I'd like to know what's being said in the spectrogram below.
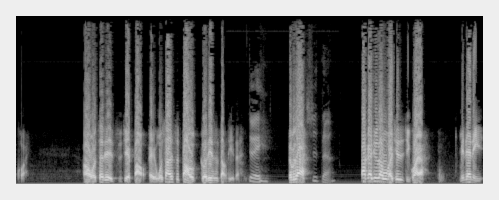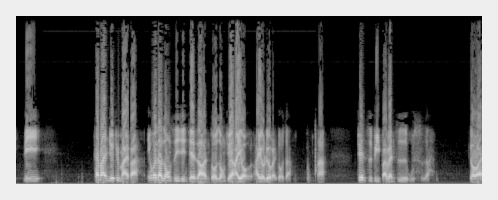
块。啊，我在这里直接报，哎，我上一次报隔天是涨停的，对，对不对？是的，大概就在五百七十几块啊。明天你你开盘你就去买吧，因为它融资已经减少很多，融券还有还有六百多张啊，券值比百分之五十啊，各位，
